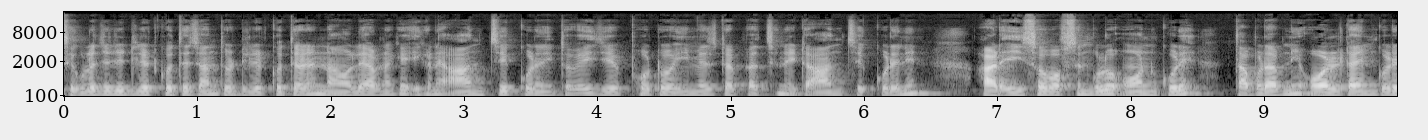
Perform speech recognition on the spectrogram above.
সেগুলো যদি ডিলিট করতে চান, তো ডিলিট করতে পারেন। না হলে আপনাকে এখানে আনচেক করে নিতে হবে। এই যে ফটো ইমেজটা পাচ্ছেন, এটা আনচেক করে নিন। আর এই সব অপশানগুলো অন করে তারপরে আপনি অল টাইম করে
